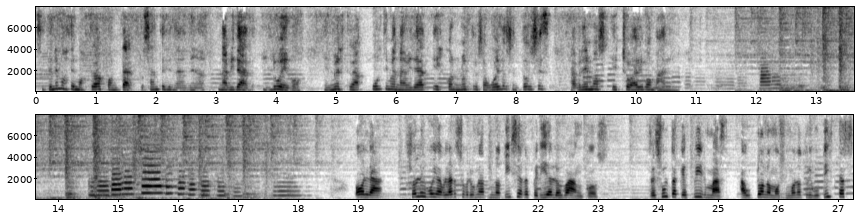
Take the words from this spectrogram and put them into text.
Si tenemos demostrados contactos antes de la Navidad y luego en nuestra última Navidad es con nuestros abuelos, entonces habremos hecho algo mal. Hola, yo les voy a hablar sobre una noticia referida a los bancos. Resulta que firmas, autónomos y monotributistas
